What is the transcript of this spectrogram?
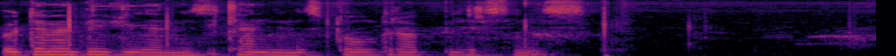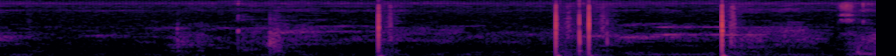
ödeme bilgilerinizi kendiniz doldurabilirsiniz. Şimdi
